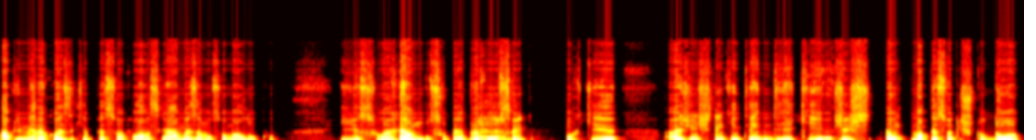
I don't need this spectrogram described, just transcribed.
A primeira coisa que a pessoa falava assim, ah, mas eu não sou maluco. E isso é um super preconceito, uhum. porque a gente tem que entender que a gente é uma pessoa que estudou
